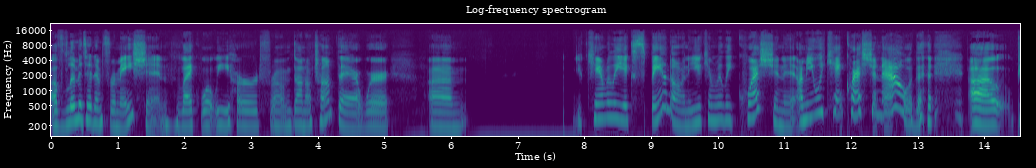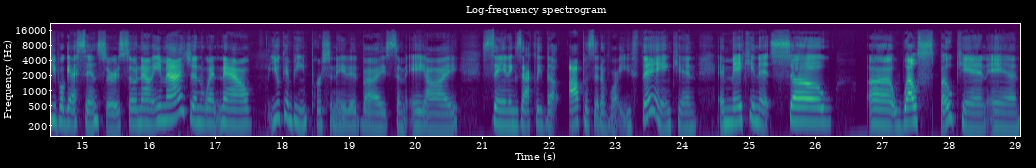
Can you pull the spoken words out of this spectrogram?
of limited information, like what we heard from Donald Trump there, where um, you can't really expand on it. You can really question it. I mean, we can't question now that uh, people get censored. So now imagine when now you can be impersonated by some AI saying exactly the opposite of what you think and and making it so uh, well spoken. And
